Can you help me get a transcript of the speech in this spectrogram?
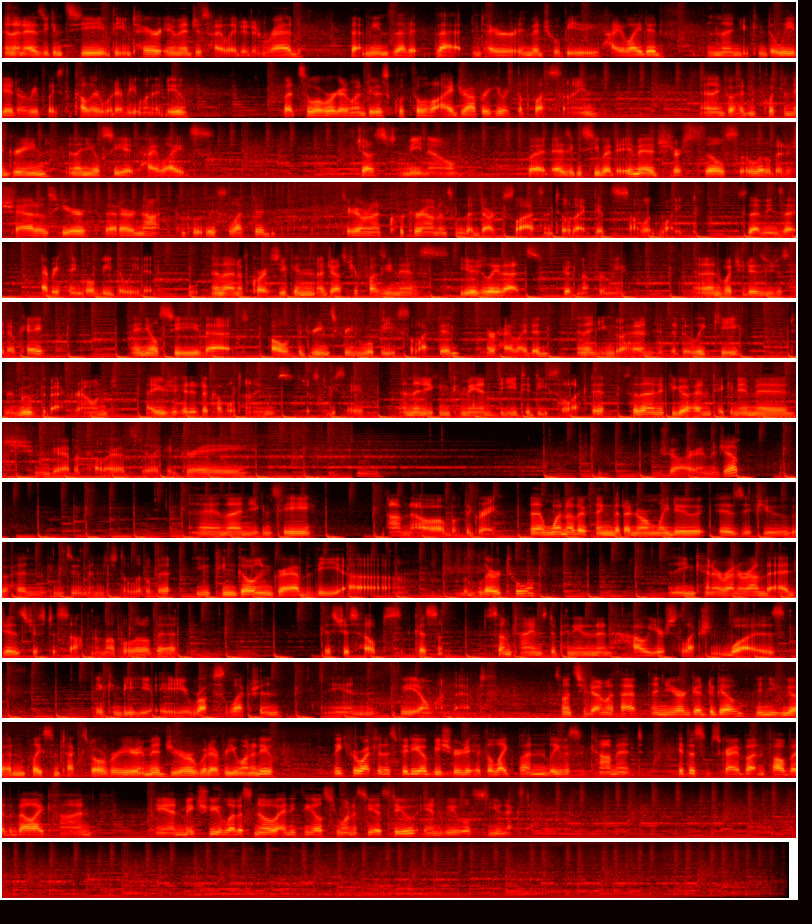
and then as you can see, the entire image is highlighted in red. That means that it, that entire image will be highlighted and then you can delete it or replace the color, whatever you want to do. But so what we're going to want to do is click the little eyedropper here with the plus sign and then go ahead and click in the green and then you'll see it highlights just me now. But as you can see by the image, there's still a little bit of shadows here that are not completely selected. So you're gonna click around in some of the dark slots until that gets solid white. So that means that everything will be deleted. And then of course you can adjust your fuzziness. Usually that's good enough for me. And then what you do is you just hit okay and you'll see that all of the green screen will be selected or highlighted. And then you can go ahead and hit the delete key to remove the background I usually hit it a couple times just to be safe. And then you can Command D to deselect it. So then if you go ahead and take an image and grab a color, let's do like a gray. Draw our image up. And then you can see I'm now above the gray. Then one other thing that I normally do is if you go ahead and we can zoom in just a little bit, you can go and grab the, uh, the blur tool and then you can kind of run around the edges just to soften them up a little bit. This just helps because sometimes depending on how your selection was, it can be a rough selection and we don't want that. So once you're done with that, then you're good to go and you can go ahead and place some text over your image or whatever you want to do. Thank you for watching this video. Be sure to hit the like button, leave us a comment, hit the subscribe button followed by the bell icon, and make sure you let us know anything else you want to see us do, and we will see you next time.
